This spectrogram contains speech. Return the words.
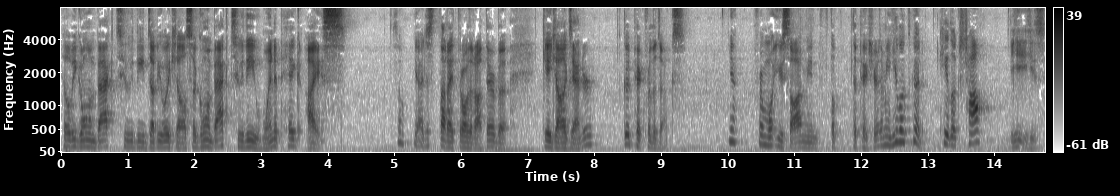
He'll be going back to the WHL, so going back to the Winnipeg Ice. So yeah, I just thought I'd throw that out there. But Gage Alexander, good pick for the Ducks. Yeah, from what you saw, I mean the, the pictures. I mean he looks good. He looks tall. He, he's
